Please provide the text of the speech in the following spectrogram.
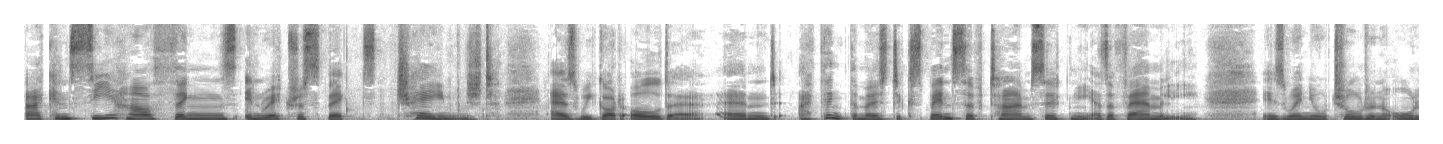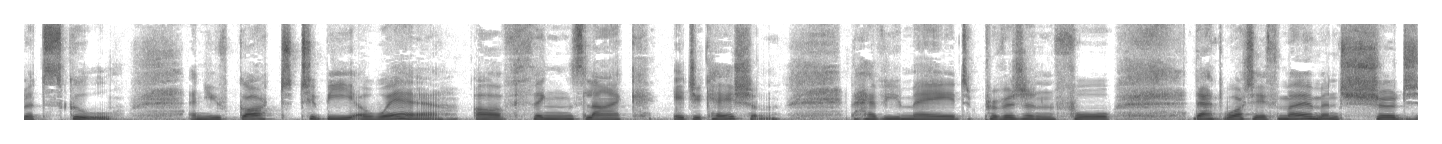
I can see how things in retrospect changed as we got older. And I think the most expensive time, certainly as a family, is when your children are all at school and you've got to be aware of things like education. Have you made provision for that what if moment? Should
